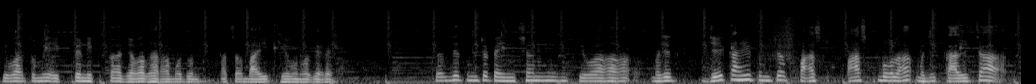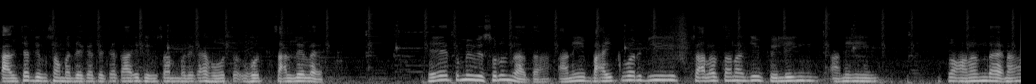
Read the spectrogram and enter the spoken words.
किंवा तुम्ही एकटे निघता जेव्हा घरामधून असं बाईक घेऊन वगैरे तर जे तुमचं टेन्शन किंवा म्हणजे जे काही तुमच्या पास्ट पास्ट बोला म्हणजे कालच्या कालच्या दिवसामध्ये का त्याच्या काही दिवसांमध्ये काय होत होत चाललेलं आहे हे तुम्ही विसरून जाता. आणि बाईकवर जी चालवताना जी फिलिंग आणि जो आनंद आहे ना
